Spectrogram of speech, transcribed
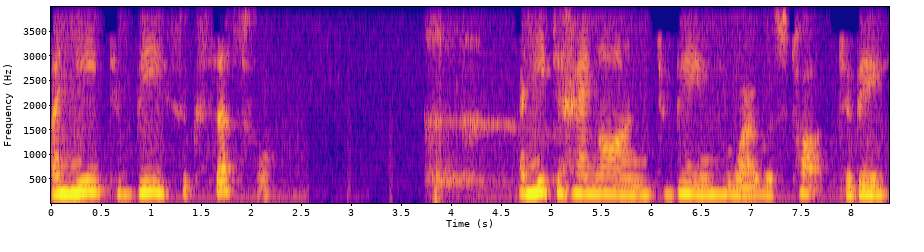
I need to be successful. I need to hang on to being who I was taught to be.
